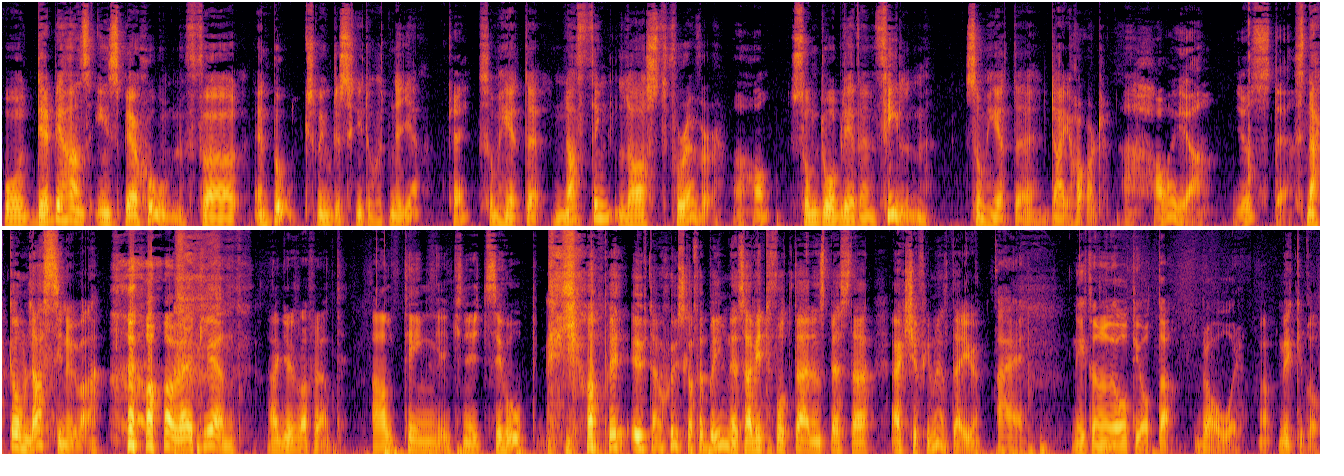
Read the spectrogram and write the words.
Och det blir hans inspiration för en bok som gjordes 1979. Okay. Som heter Nothing Last Forever. Aha. Som då blev en film som heter Die Hard. Jaha, ja. Just det. Snacka om Lassie nu va? Ja, verkligen. Ja, gud vad fränt. Allting knyts ihop. ja, utan skyskrapa brinner så har vi inte fått världens bästa actionfilm helt där ju. Nej. 1988. Bra år. Ja, mycket bra.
